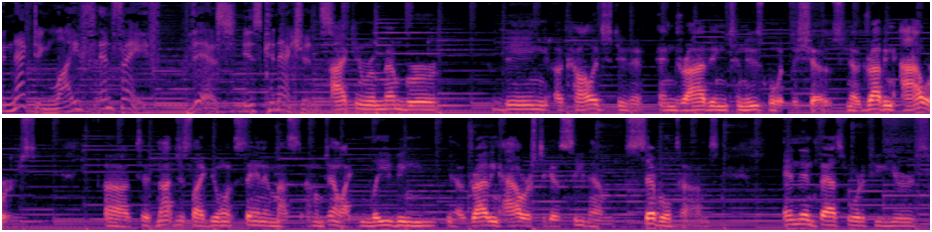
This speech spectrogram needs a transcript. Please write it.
connecting life and faith. This is Connections. I can remember being a college student and driving to Newsboys shows, you know, driving hours uh, to not just like going staying in my hometown, like leaving, you know, driving hours to go see them several times. And then fast forward a few years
